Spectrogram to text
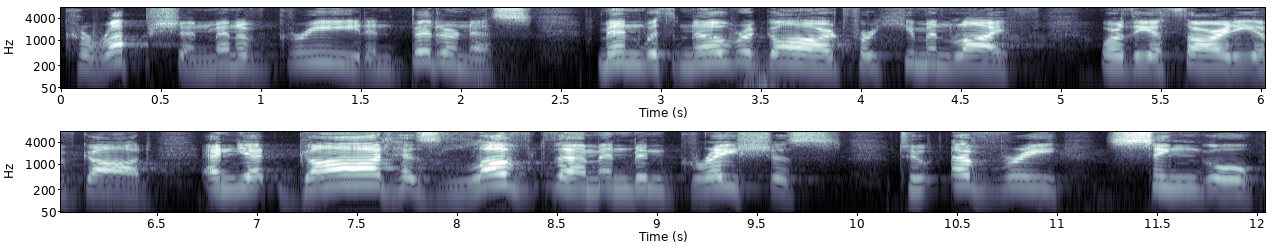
corruption, men of greed and bitterness, men with no regard for human life or the authority of God. And yet God has loved them and been gracious to every single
